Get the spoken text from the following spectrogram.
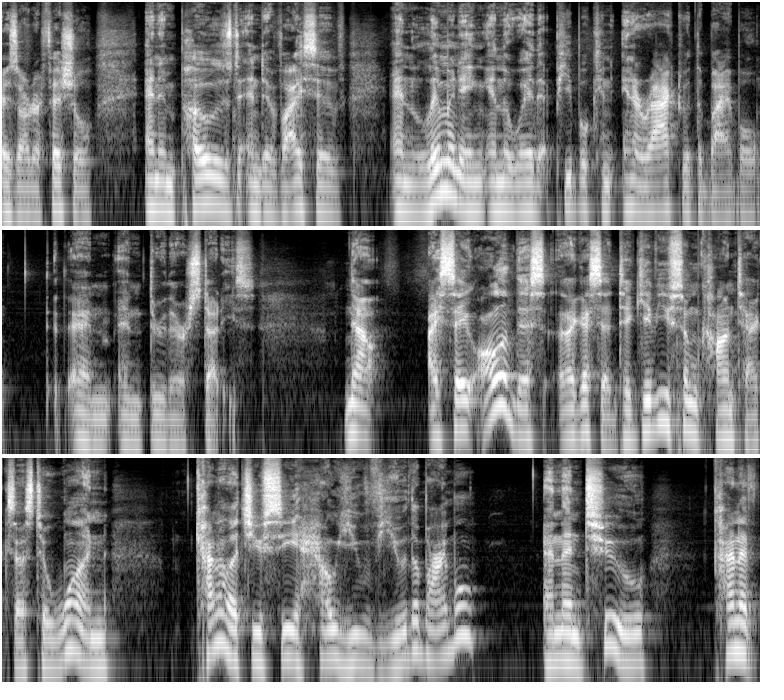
is artificial and imposed and divisive and limiting in the way that people can interact with the Bible and, and through their studies. Now, I say all of this, like I said, to give you some context as to one, kind of let you see how you view the Bible, and then two, kind of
